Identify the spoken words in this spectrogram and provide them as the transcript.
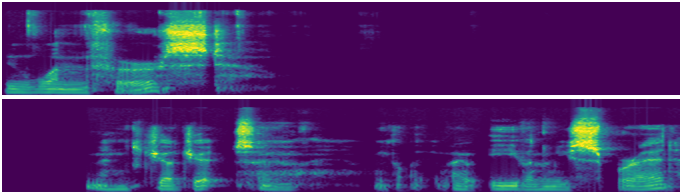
Do one first. And judge it so we've got it about evenly spread.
